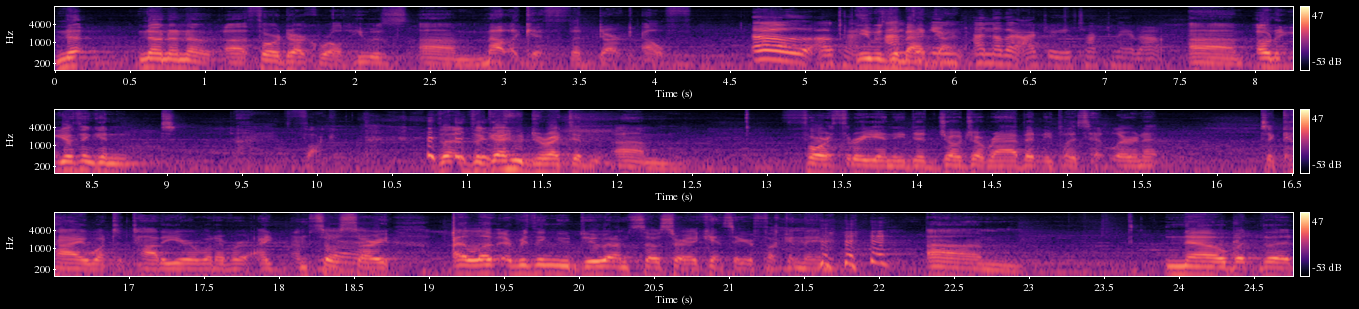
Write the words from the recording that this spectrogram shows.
No, no, no, no. Uh, Thor Dark World. He was um, Malekith, the Dark Elf. Oh, okay. He was the I'm bad thinking guy. another actor you've talked to me about. Um, oh, you're thinking, t- fuck, the the guy who directed um, Thor three and he did Jojo Rabbit and he plays Hitler in it, Takai Watatati or whatever. I, I'm so Yeah. sorry. I love everything you do and I'm so sorry I can't say your fucking name. um, no, but the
